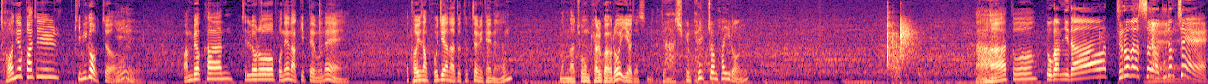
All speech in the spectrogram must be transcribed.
전혀 빠질 기미가 없죠. 예. 완벽한 진로로 보내놨기 때문에 더 이상 보지 않아도 득점이 되는 너무나 좋은 결과로 이어졌습니다. 야, 지금 8점 하이런. 아, 또또 갑니다. 들어갔어요. 네. 두 점째.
